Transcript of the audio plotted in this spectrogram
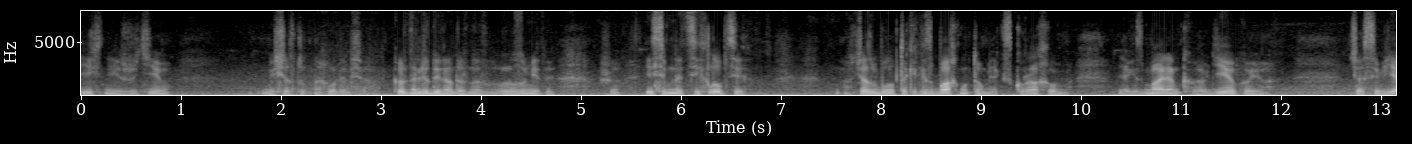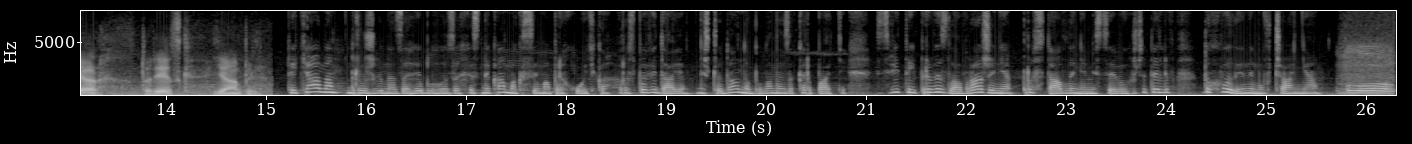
їхніх життів ми зараз тут знаходимося. Кожна людина повинна розуміти, що якщо б не ці хлопці, зараз було б так, як з Бахмутом, як з Кураховим, як з Мар'янкою, Авдіївкою, Часів Яр, Торецьк, Ямпіль. Тетяна, дружина загиблого захисника Максима Приходька, розповідає, нещодавно була на Закарпатті. Звідти й привезла враження про ставлення місцевих жителів до хвилини мовчання. Було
